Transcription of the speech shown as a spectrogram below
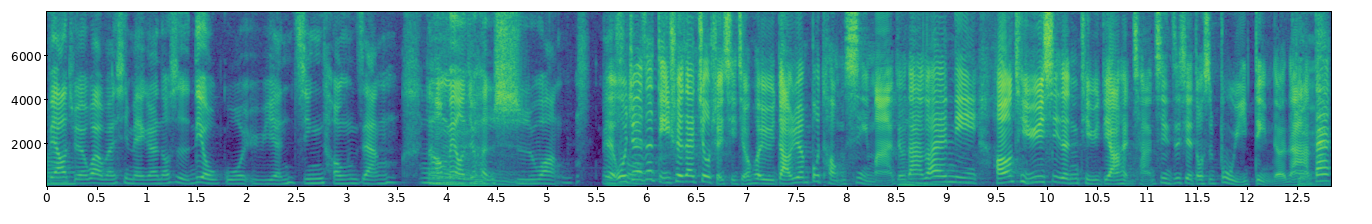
不要觉得外文系每个人都是六国语言精通这样，然后没有就很失望。对，我觉得这的确在就学期间会遇到，因为不同系嘛，就大家说，哎，你好像体育系的，你体育底要很强，其实这些都是不一定的呐。但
